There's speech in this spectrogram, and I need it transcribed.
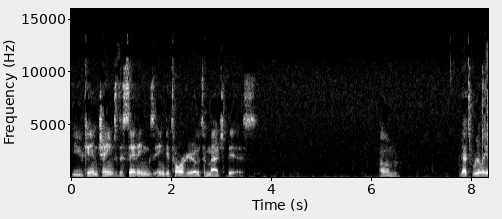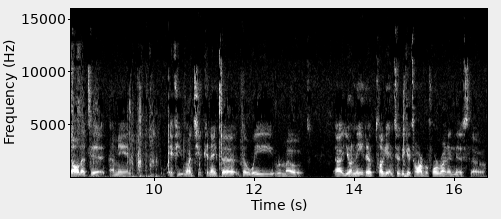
you can change the settings in Guitar Hero to match this. Um, that's really all that's it. I mean, if you once you connect the the Wii remote, uh, you'll need to plug it into the guitar before running this though.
